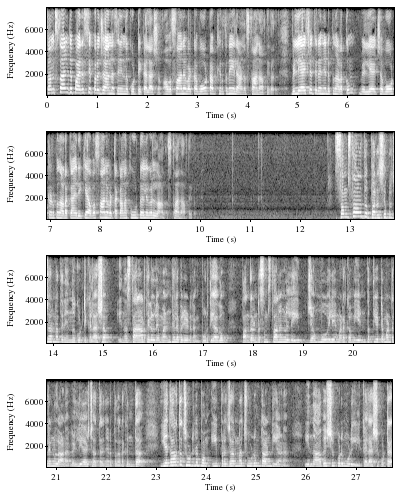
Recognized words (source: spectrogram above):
സംസ്ഥാനത്ത് പരസ്യ പ്രചാരണത്തിന് ഇന്ന് കൊട്ടിക്കലാശം. അവസാനവട്ട വോട്ട് അഭ്യർത്ഥനയിലാണ് സ്ഥാനാർത്ഥികൾ. വെള്ളിയാഴ്ച തിരഞ്ഞെടുപ്പ് നടക്കും. വെള്ളിയാഴ്ച വോട്ടെടുപ്പ് നടക്കാനിരിക്കെ അവസാനവട്ട കണക്കുകൂട്ടലുകളിലാണ് സ്ഥാനാർത്ഥികൾ. സംസ്ഥാനത്ത് പരസ്യപ്രചാരണത്തിന് ഇന്ന് കൊട്ടിക്കലാശം. ഇന്ന് സ്ഥാനാർത്ഥികളുടെ മണ്ഡല പര്യടനം പൂർത്തിയാകും. പന്ത്രണ്ട് സംസ്ഥാനങ്ങളിലെയും ജമ്മുവിലെയും അടക്കം എൺപത്തിയെട്ട് മണ്ഡലങ്ങളിലാണ് വെള്ളിയാഴ്ച തെരഞ്ഞെടുപ്പ് നടക്കുന്നത്. യഥാർത്ഥ ചൂടിനൊപ്പം ഈ പ്രചാരണ ചൂടും താണ്ടിയാണ്. ഇന്ന് ആവേശക്കൊടുമുടിയിൽ കലാശക്കൊട്ട്.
